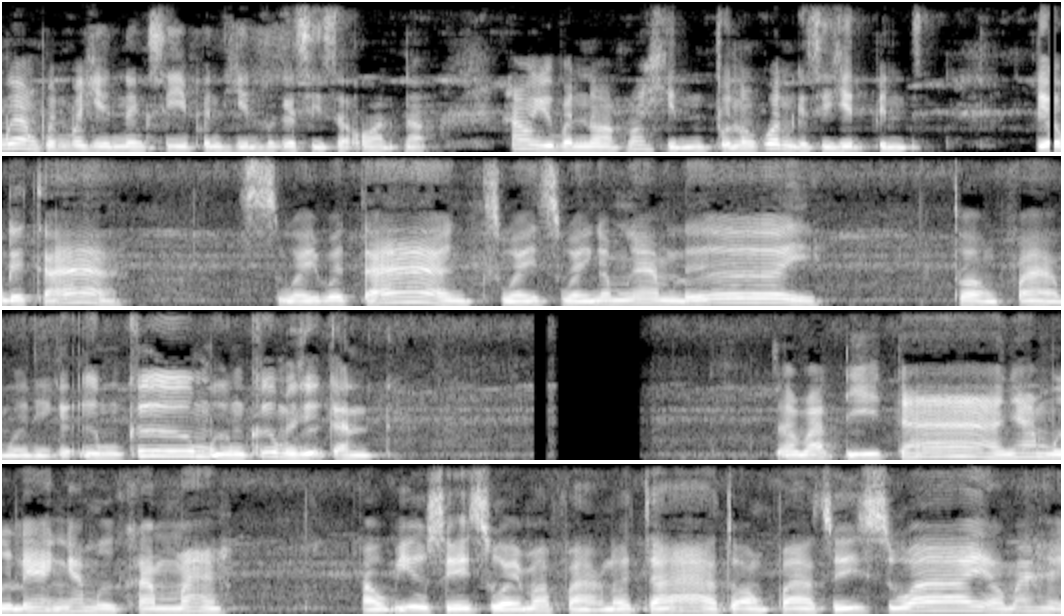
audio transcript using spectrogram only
เมืองเพิ่นบ่เห็นจังซี่เพิ่นเห็นเพิ่นก็สิสะอ่อนเนาะเฮาอยู่บ้านนอกเนาะเห็นเพิ่นลางคนก็สิเฮ็ดเป็นเดียวได้จ้า สวยบ่จ้าสวยสวยงามๆเลยท้องฟ้ามื้อนี้ก็อึมครึมอึมครึมมันคือกัน สวัสดีจ้าย่ามือแรงย่ามือคำมาเอาวิวสวยๆมาฝากเนาะจ้าท้องฟ้าสวยๆเอามาให้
